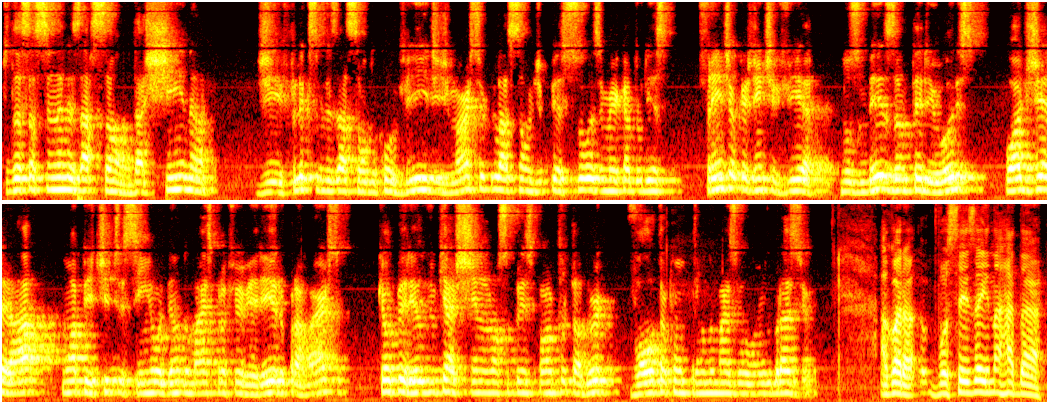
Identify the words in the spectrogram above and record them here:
toda essa sinalização da China de flexibilização do Covid, de maior circulação de pessoas e mercadorias frente ao que a gente via nos meses anteriores, pode gerar um apetite, sim, olhando mais para fevereiro, para março, que é o período em que a China, nosso principal importador, volta comprando mais volume do Brasil. Agora, vocês aí na Radar,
